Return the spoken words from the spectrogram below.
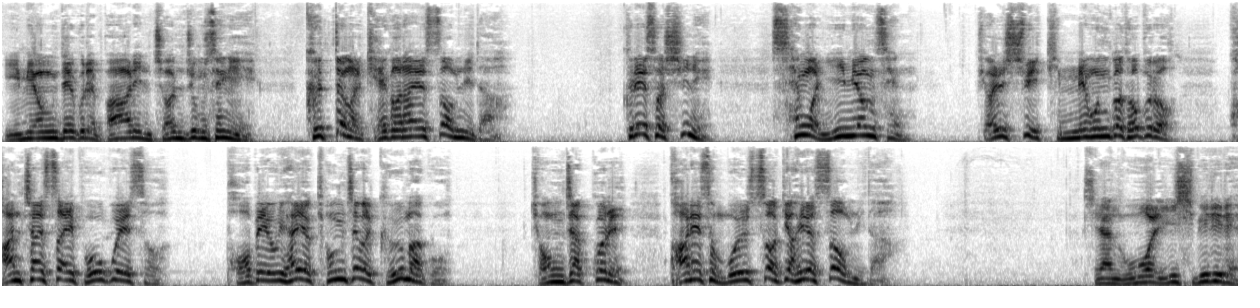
임영대군의 반인 전중생이 그 땅을 개간하였사옵니다. 그래서 신이 생원 이명생, 별시위 김명훈과 더불어 관찰사에 보고해서 법에 의하여 경작을 금하고 경작권을 관에서 몰수하게 하였사옵니다. 지난 5월 21일에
